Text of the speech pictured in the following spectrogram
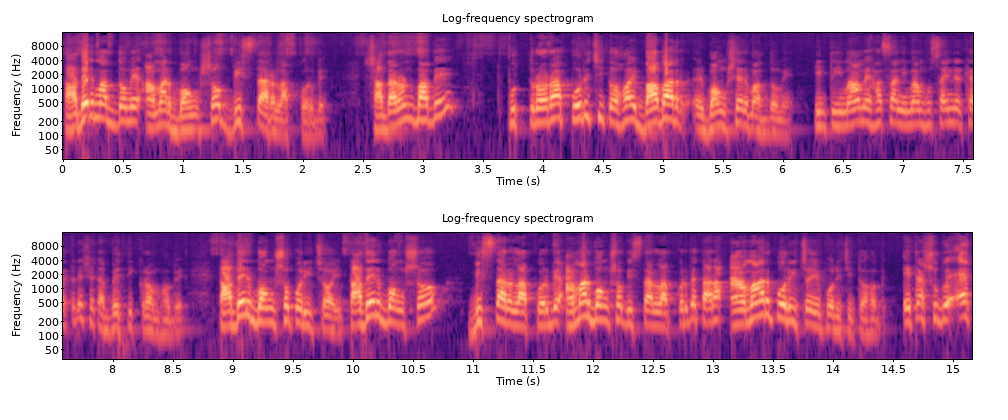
তাদের মাধ্যমে আমার বংশ বিস্তার লাভ করবে। সাধারণভাবে পুত্ররা পরিচিত হয় বাবার বংশের মাধ্যমে, কিন্তু ইমামে হাসান, ইমাম হুসাইনের ক্ষেত্রে সেটা ব্যতিক্রম হবে। তাদের বংশ পরিচয়, তাদের বংশ বিস্তার লাভ করবে, আমার বংশ বিস্তার লাভ করবে, তারা আমার পরিচয়ে পরিচিত হবে। এটা শুধু এক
